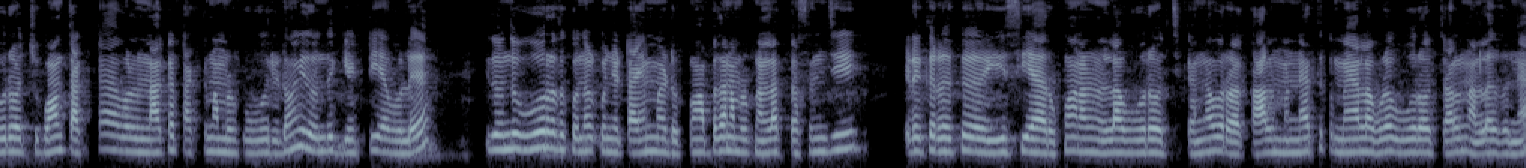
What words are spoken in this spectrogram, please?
ஊற வச்சுக்குவோம். தட்டை அவள்னாக்கா டக்கு நம்மளுக்கு ஊறிடும். இது வந்து கெட்டி அவள். இது வந்து ஊறுறதுக்கு வந்து கொஞ்சம் டைம் எடுக்கும். அப்போ தான் நம்மளுக்கு நல்லா பிசைஞ்சு எடுக்கிறதுக்கு ஈஸியாக இருக்கும். அதனால் நல்லா ஊற வச்சுக்கோங்க. ஒரு கால் மணி நேரத்துக்கு மேலே கூட ஊற வச்சாலும் நல்லதுங்க.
